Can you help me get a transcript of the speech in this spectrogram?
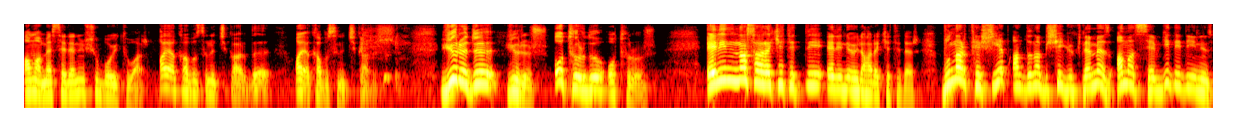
Ama meselenin şu boyutu var. Ayakkabısını çıkardı, ayakkabısını çıkarır. Yürüdü, yürür. Oturdu, oturur. Elin nasıl hareket etti elini öyle hareket eder. Bunlar teşriyet adına bir şey yüklemez ama sevgi dediğiniz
